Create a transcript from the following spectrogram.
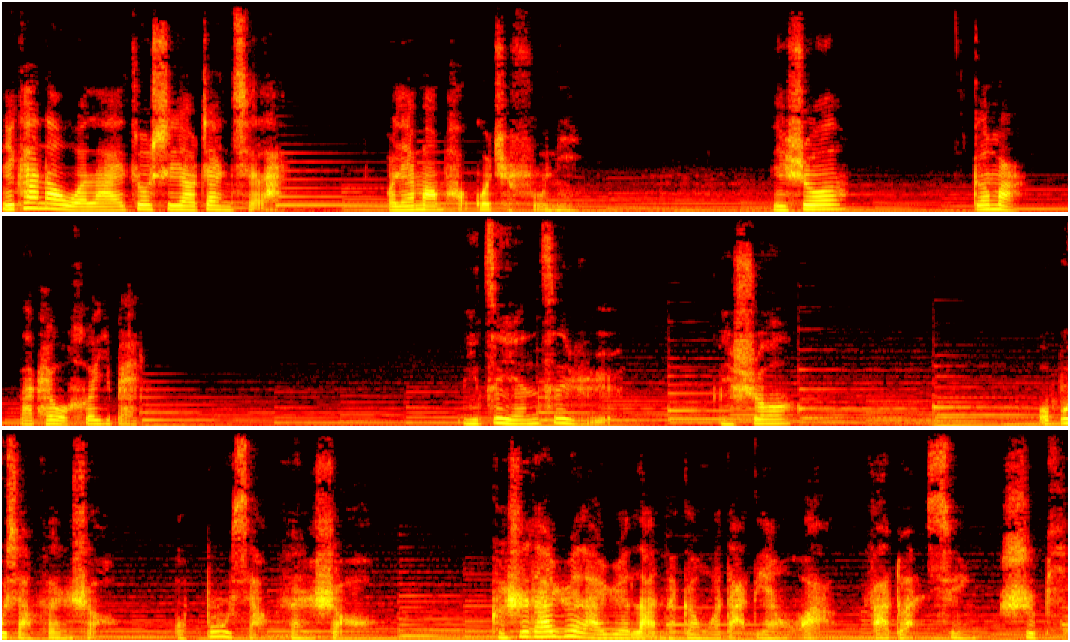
你看到我来，做事要站起来，我连忙跑过去扶你。你说：“哥们儿，来陪我喝一杯。”你自言自语，你说：“我不想分手，我不想分手。”可是他越来越懒得跟我打电话、发短信、视频。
